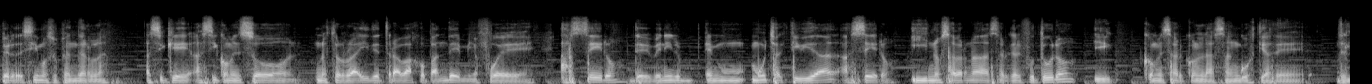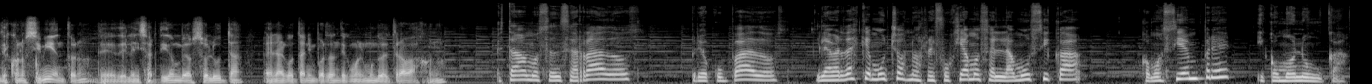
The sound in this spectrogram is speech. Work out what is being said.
pero decidimos suspenderla. Así que así comenzó nuestro raíz de trabajo pandemia, fue a cero, de venir en mucha actividad a cero y no saber nada acerca del futuro y comenzar con las angustias del desconocimiento, de, la incertidumbre absoluta en algo tan importante como el mundo del trabajo. ¿no? Estábamos encerrados, preocupados y la verdad es que muchos nos refugiamos en la música como siempre y como nunca.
